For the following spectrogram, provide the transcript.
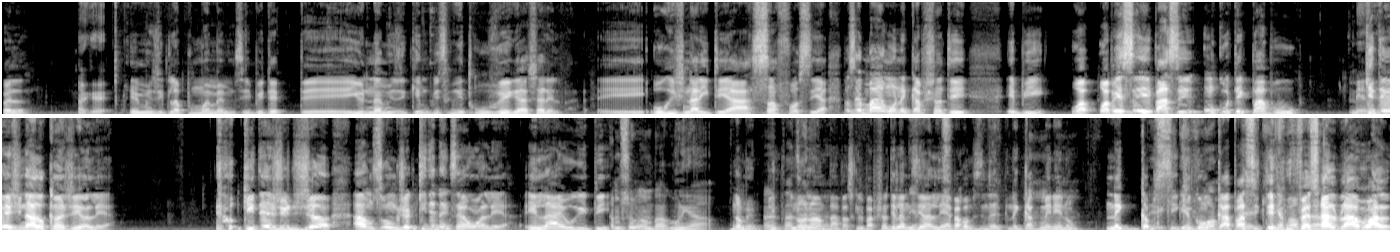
Well, okay. E müzik la pou mwen menm, se petet eh, yon nan müzik ke m plis retrouve ga Chadel. E, originalite ya, san fos ya. Paske mba yon mwen kap chante, e pi wap, wap ese e pase on kotek pa pou ou. Kite Reginald Kanje an le ya. Kite Jude Jean, Amsong Jean, kite nek sa yon an le ya. E la yorite. Amsong an ba kon ya. Non men, euh, non, non lan ba, paske l pap chante. La mzi an le ya, pa kom si nek kap mene non. nèg comme si qui ont capacité pour faire ça la voile.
